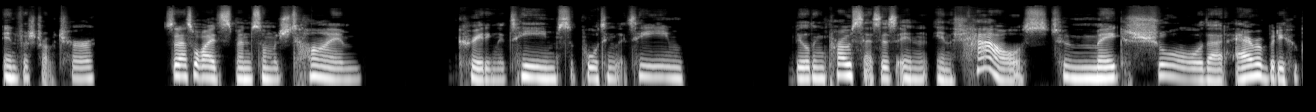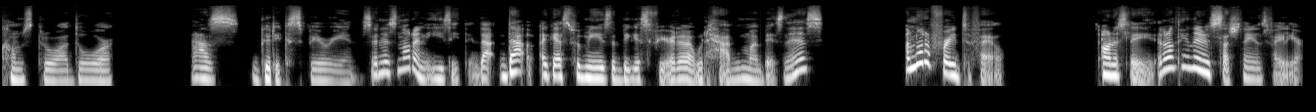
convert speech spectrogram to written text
infrastructure. So that's why I spend so much time creating the team, supporting the team, building processes in in house to make sure that everybody who comes through our door has good experience. And it's not an easy thing. That that I guess for me is the biggest fear that I would have in my business. I'm not afraid to fail. Honestly, I don't think there is such thing as failure.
